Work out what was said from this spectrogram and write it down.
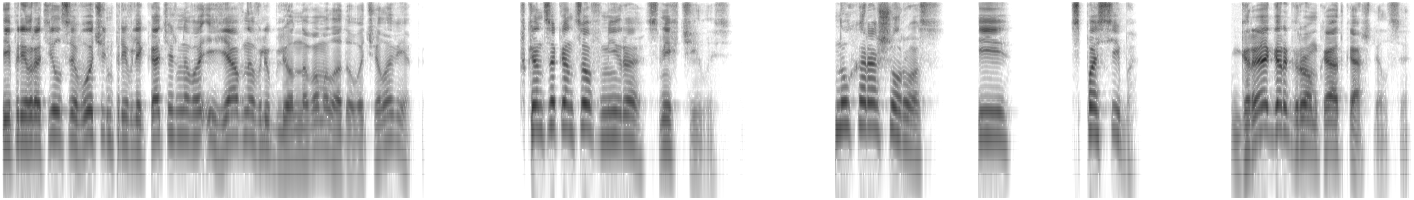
и превратился в очень привлекательного и явно влюбленного молодого человека. В конце концов, Мира смягчилась. «Ну хорошо, Рос. И спасибо». Грегор громко откашлялся.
